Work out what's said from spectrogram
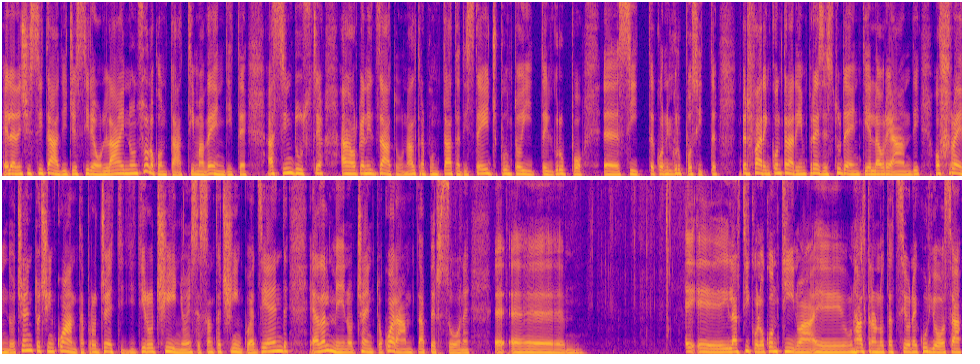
e la necessità di gestire online non solo contatti ma vendite vendite. Assindustria ha organizzato un'altra puntata di Stage.it, il gruppo eh, SIT, con il gruppo SIT, per fare incontrare imprese, studenti e laureandi, offrendo 150 progetti di tirocinio in 65 aziende e ad almeno 140 persone. Eh, eh, e, e, l'articolo continua, eh, un'altra annotazione curiosa,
